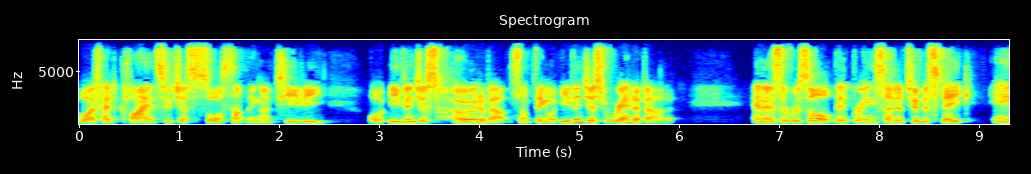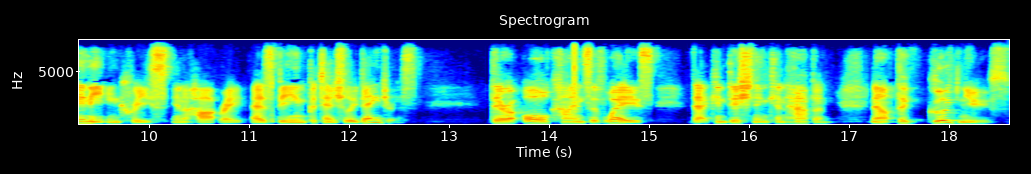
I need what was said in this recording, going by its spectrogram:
or I've had clients who just saw something on TV, or even just heard about something, or even just read about it. And as a result, their brain started to mistake any increase in a heart rate as being potentially dangerous. There are all kinds of ways that conditioning can happen. Now, the good news,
